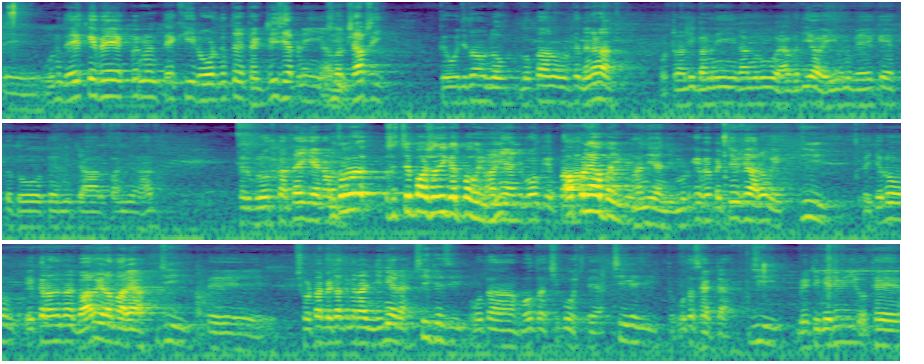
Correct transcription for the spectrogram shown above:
ਤੇ ਉਹਨੂੰ ਦੇਖ ਕੇ ਫਿਰ ਇੱਕ ਨੂੰ ਦੇਖੀ ਰੋਡ ਦੇ ਉੱਤੇ ਫੈਕਟਰੀ ਸੀ ਆਪਣੀ ਵਰਕਸ਼ਾਪ ਸੀ। ਤੇ ਉਹ ਜਦੋਂ ਲੋਕ ਲੋਕਾਂ ਨੂੰ ਉੱਤੇ ਲੰਘਣਾ ਉਹ ਟਰਾਲੀ ਬਣਨੀ ਰੰਗ ਰੂ ਹੋਇਆ ਵਧੀਆ ਹੋਈ। ਉਹਨੂੰ ਵੇਖ ਕੇ 1 2 3 4 5 ਹਰ ਫਿਰ ਗਰੋਥ ਕਰਦਾ ਹੀ ਗਿਆ ਕੰਮ। ਮਤਲਬ ਸੱਚੇ ਪਾਤਸ਼ਾਹ ਦੀ ਕਿਰਪਾ ਹੋਈ ਹਾਂਜੀ ਹਾਂਜੀ ਬਹੁਤ ਕਿਰਪਾ। ਆਪਣੇ ਆਪ ਆਈ ਗਈ ਹਾਂਜੀ ਹਾਂਜੀ ਮੁੜ ਕੇ ਫਿਰ ਬੱਚੇ ਹੁਸ਼ਿਆਰ ਹੋ ਗਏ। ਜੀ। ਤੇ ਚਲੋ ਇੱਕ ਰਾਤ ਨਾਲ ਬਾਹਰ ਗੇੜਾ ਮਾਰਿਆ। ਜੀ। ਤੇ ਛੋਟਾ ਬੇਟਾ ਤੇ ਮੇਰਾ ਇੰਜੀਨੀਅਰ ਹੈ। ਠੀਕ ਹੈ ਜੀ। ਉਹ ਤਾਂ ਬਹੁਤ ਅੱਛੀ ਪੋਸਟ ਤੇ ਹੈ। ਠੀਕ ਹੈ ਜੀ। ਤੇ ਉਹ ਤਾਂ ਸੈੱਟ ਹੈ। ਜੀ। ਬੇਟੀ ਮੇਰੀ ਵੀ ਉੱਥੇ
